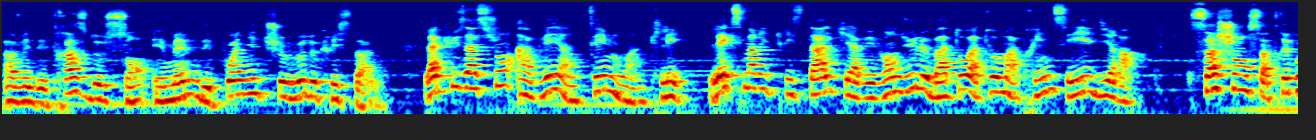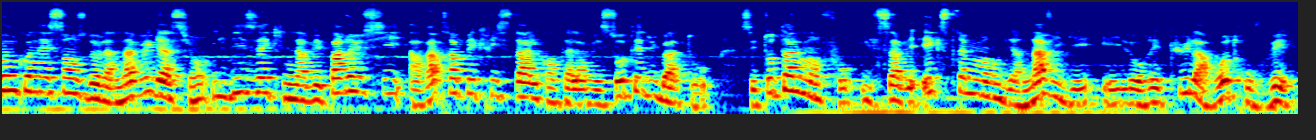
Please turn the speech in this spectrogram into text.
avaient des traces de sang et même des poignées de cheveux de cristal. L'accusation avait un témoin clé, l'ex-mari de Cristal qui avait vendu le bateau à Thomas Prince et il dira Sachant sa très bonne connaissance de la navigation, il disait qu'il n'avait pas réussi à rattraper Cristal quand elle avait sauté du bateau. C'est totalement faux, il savait extrêmement bien naviguer et il aurait pu la retrouver.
